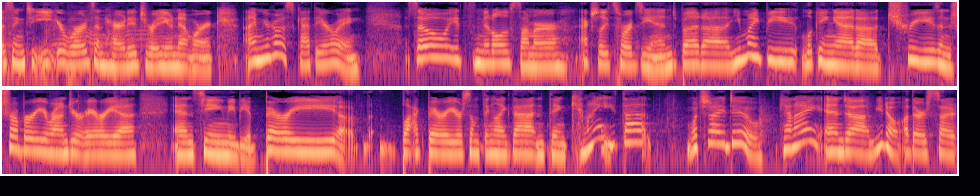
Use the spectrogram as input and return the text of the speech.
Listening to Eat Your Words on Heritage Radio Network. I'm your host, Cathy Erway. So it's middle of summer, actually it's towards the end, but uh, you might be looking at uh, trees and shrubbery around your area and seeing maybe a berry, a blackberry or something like that and think, can I eat that? What should I do? Can I? And, um, you know, other so-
